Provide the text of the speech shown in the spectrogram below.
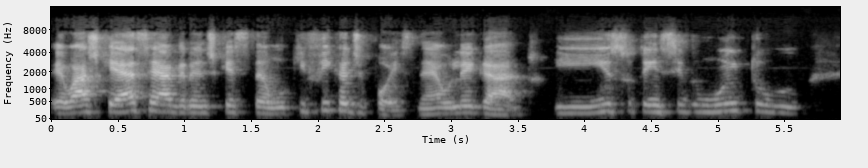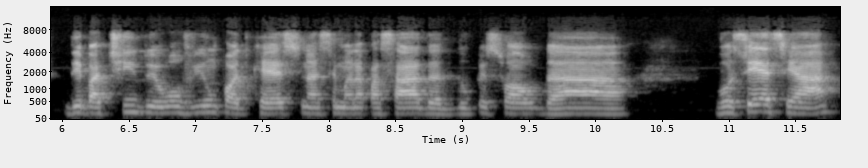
eu acho que essa é a grande questão, o que fica depois, né? O legado. E isso tem sido muito debatido. Eu ouvi um podcast na semana passada do pessoal da Você S.A.,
